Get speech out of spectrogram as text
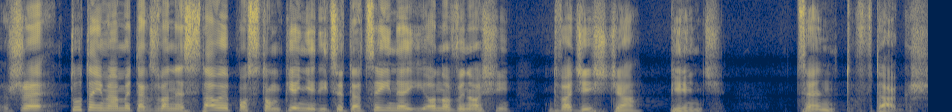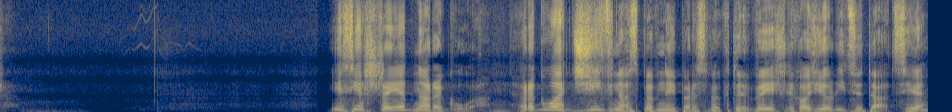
że tutaj mamy tak zwane stałe postąpienie licytacyjne i ono wynosi 25 centów także. Jest jeszcze jedna reguła. Reguła dziwna z pewnej perspektywy, jeśli chodzi o licytację.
